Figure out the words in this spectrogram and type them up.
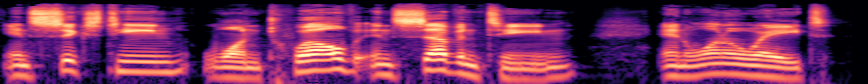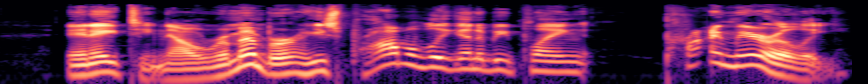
in 16, 112 in 17, and 108 in 18. Now remember, he's probably going to be playing primarily,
